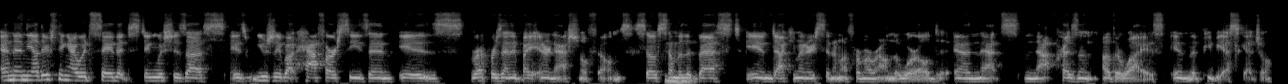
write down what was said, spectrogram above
And then the other thing I would say that distinguishes us is usually about half our season is represented by international films. So some mm-hmm. of the mm-hmm. best in documentary cinema from around the world, and that's not present otherwise in the PBS schedule.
